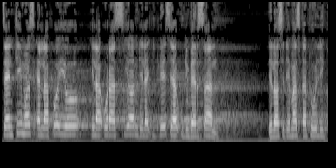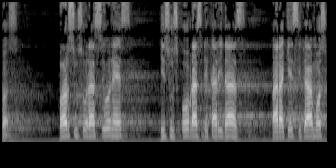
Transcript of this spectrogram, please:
sentimos el apoyo y la oración de la Iglesia Universal, de los demás católicos, por sus oraciones y sus obras de caridad, para que sigamos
